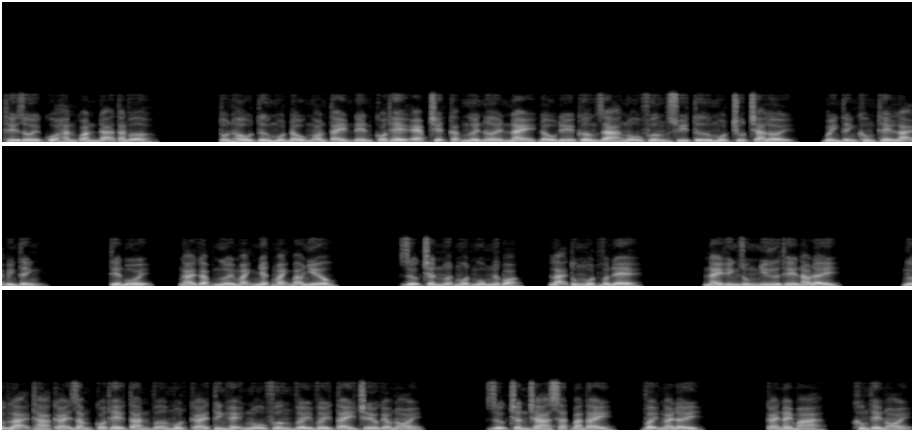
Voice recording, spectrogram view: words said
thế giới của hắn quan đã tan vỡ. Tôn hầu từ một đầu ngón tay nên có thể ép chết các ngươi nơi này đấu đế cường giả ngô phương suy tư một chút trả lời, bình tĩnh không thể lại bình tĩnh. Tiên bối, ngài gặp người mạnh nhất mạnh bao nhiêu? Dược chân nuốt một ngụm nước bọn, lại tung một vấn đề. Này hình dung như thế nào đây? Ngược lại thả cái rắm có thể tan vỡ một cái tinh hệ ngô phương vẫy vây tay treo gẹo nói. Dược chân trà sát bàn tay, vậy ngài đây? Cái này mà, không thể nói,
